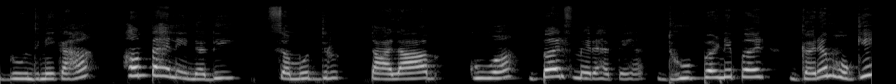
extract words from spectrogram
बूंद ने कहा, हम पहले नदी, समुद्र, तालाब, कुआँ, बर्फ़ में रहते हैं। धूप पड़ने पर गर्म होके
